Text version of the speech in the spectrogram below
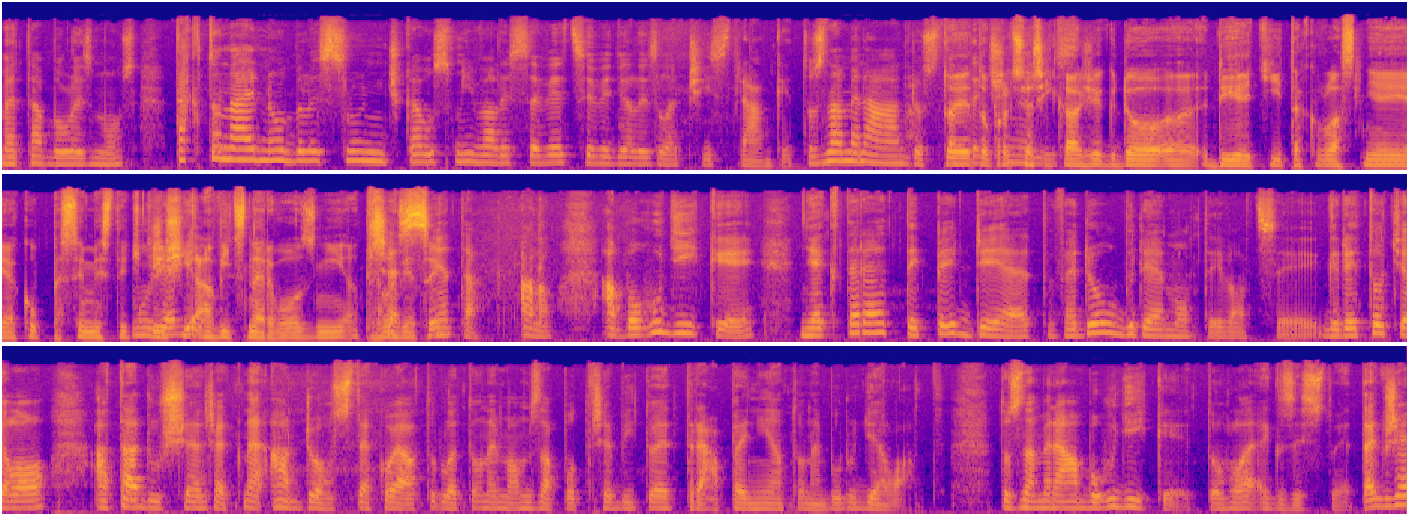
metabolismus, tak to najednou byly sluníčka, usmívali se věci, viděli z lepší stránky. To znamená dostatečně To je to, proč se říká, že kdo eh, dietí, tak vlastně je jako pesimističtější a víc nervózní a tyhle Přesně věci? tak, ano. A bohu díky, některé typy diet vedou k demotivaci, kdy to tělo a ta duše řekne a dost, jako já tohle to nemám zapotřebí, to je trápení a to nebudu dělat. To znamená, bohu díky, tohle existuje. Takže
